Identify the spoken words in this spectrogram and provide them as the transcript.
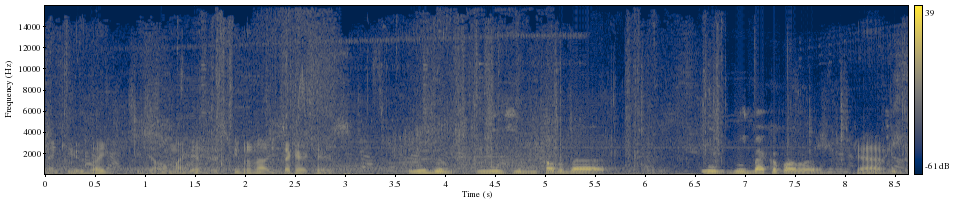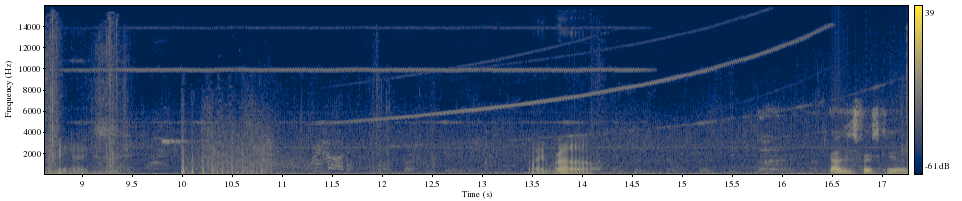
Thank you. Like, oh my goodness, people don't know how to use their characters. You need to. You need to cover back. You need just back up all the way. Yeah, I'm Phoenix. Like, bro. That was his first kill.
